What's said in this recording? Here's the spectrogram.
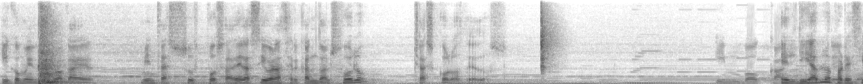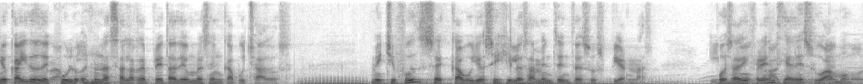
y comenzó a caer. Mientras sus posaderas se iban acercando al suelo, chascó los dedos. El diablo apareció caído de culo en una sala repleta de hombres encapuchados. Michifuz se escabulló sigilosamente entre sus piernas, pues a diferencia de su amo,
